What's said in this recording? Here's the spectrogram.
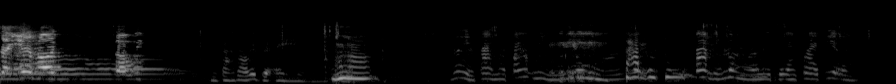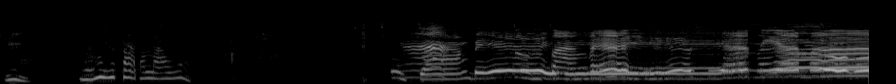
Chạy yên thôi. Đâu đi. Ta nói với chị Nó hiểu tay nó tát mình đến lùng Tát Tát đến lùng rồi mình chỉ ăn quay tiếc rồi. Sáng bê Sùn sàng bê Xía xía mơ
